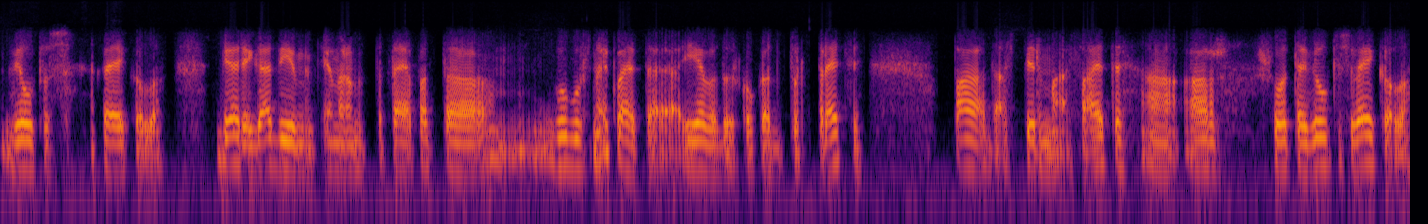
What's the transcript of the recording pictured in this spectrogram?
viltus veikalu. Bija arī gadījumi, piemēram, pat tajā pat um, Google meklētājā ievadot kaut kādu tur preci, parādās pirmā saite uh, ar šo te viltus veikalu.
